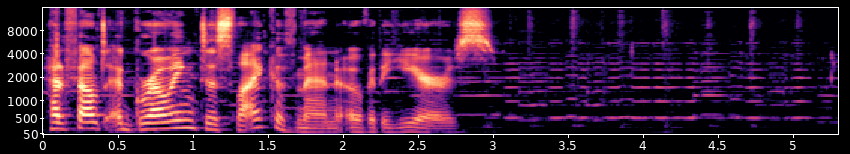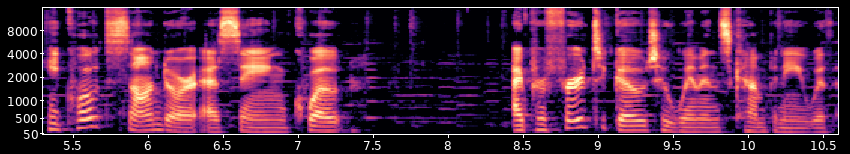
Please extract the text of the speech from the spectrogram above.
had felt a growing dislike of men over the years. He quotes Sandor as saying, quote, I preferred to go to women's company with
